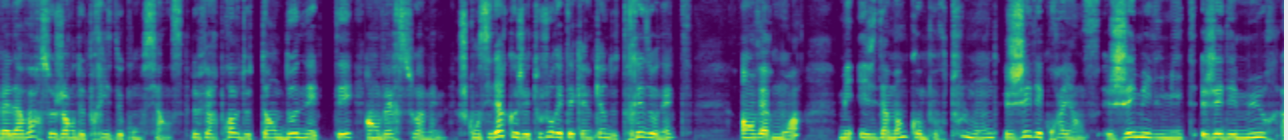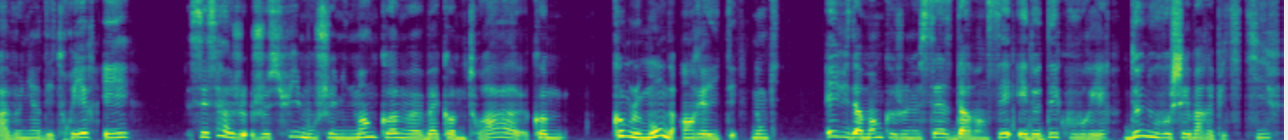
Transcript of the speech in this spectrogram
ben, d'avoir ce genre de prise de conscience, de faire preuve de tant d'honnêteté envers soi-même. Je considère que j'ai toujours été quelqu'un de très honnête envers moi, mais évidemment, comme pour tout le monde, j'ai des croyances, j'ai mes limites, j'ai des murs à venir détruire et c'est ça, je, suis mon cheminement comme, euh, bah, comme toi, comme, comme le monde en réalité. Donc évidemment que je ne cesse d'avancer et de découvrir de nouveaux schémas répétitifs,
